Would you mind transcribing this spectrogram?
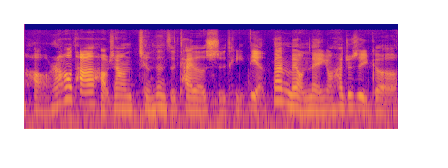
好。然后他好像前阵子开了实体店，但没有内用，它就是一个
